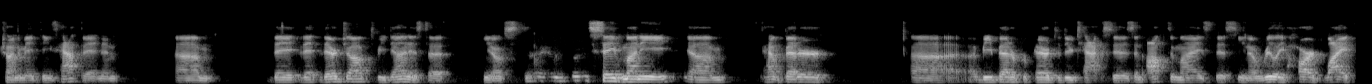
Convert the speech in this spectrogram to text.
trying to make things happen, and um, they, they their job to be done is to you know save money, um, have better, uh, be better prepared to do taxes, and optimize this you know really hard life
